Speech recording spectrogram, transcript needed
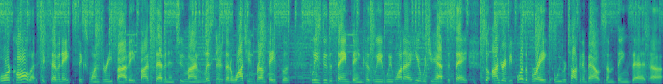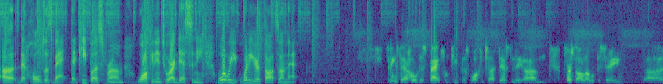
or call at 678-613-5857. And to my listeners that are watching from Facebook, please do the same thing because we, we want to hear what you have to say. So, Andre, before the break, we were talking about some things that uh, uh, that holds us back, that keep us from walking into our destiny. What were you, what are your thoughts on that? things that hold us back from keeping us walking to our destiny. Um, first of all, I want to say uh,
